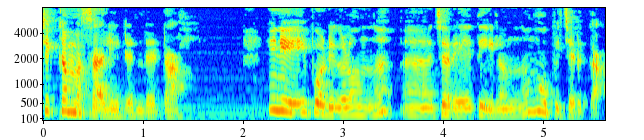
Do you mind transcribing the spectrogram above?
ചിക്കൻ മസാല ഇട്ടിട്ടുണ്ട് കേട്ടോ. ഇനി ഈ പൊടികളൊന്ന് ചെറിയ തീയിലൊന്ന് മൂപ്പിച്ചെടുക്കാം.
